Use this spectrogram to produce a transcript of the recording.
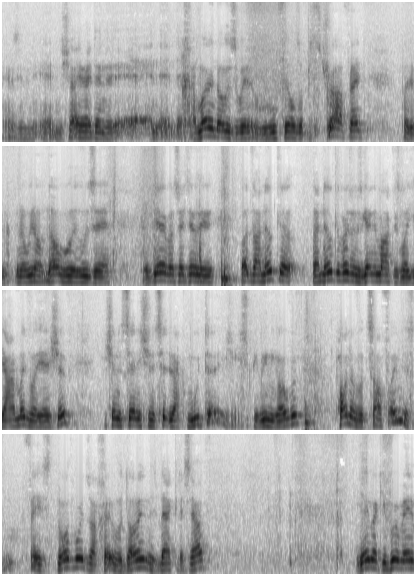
as in, in Yishai, right, and the, and, and the chamor knows where, who fills up his trough, right, but you know we don't know who who's uh, there, but right there, but vanilka vanilka person who's getting the mark is lo yamid lo yeshiv. He shouldn't stand. He shouldn't sit rak muta. He should be leaning over. Panav with safin, his face northwards. Vacher v'dorin, his back to the south. Yom Kippur meini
